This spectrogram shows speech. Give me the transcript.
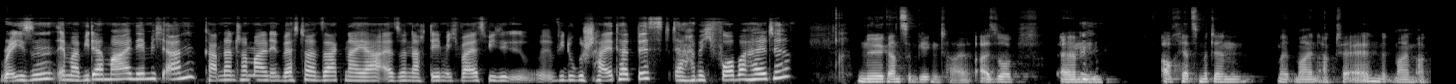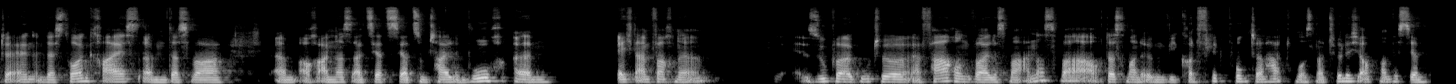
Raisen, immer wieder mal, nehme ich an. Kam dann schon mal ein Investor und sagt, naja, also nachdem ich weiß, wie, wie du gescheitert bist, da habe ich Vorbehalte? Nö, ganz im Gegenteil. Also ähm, mhm. auch jetzt mit den mit meinen aktuellen, mit meinem aktuellen Investorenkreis, ähm, das war ähm, auch anders als jetzt ja zum Teil im Buch, ähm, echt einfach eine super gute Erfahrung, weil es mal anders war. Auch, dass man irgendwie Konfliktpunkte hat, muss natürlich auch mal ein bisschen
